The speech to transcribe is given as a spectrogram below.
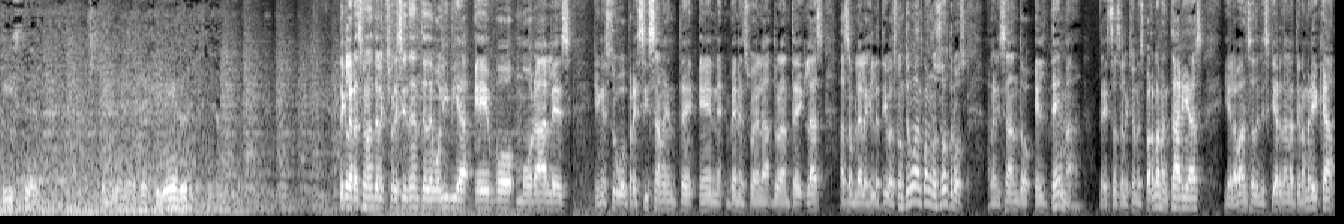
Kirchner, de, de Fidel. Declaraciones del expresidente de Bolivia, Evo Morales quien estuvo precisamente en Venezuela durante las asambleas legislativas. Continúan con nosotros analizando el tema de estas elecciones parlamentarias y el avance de la izquierda en Latinoamérica,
